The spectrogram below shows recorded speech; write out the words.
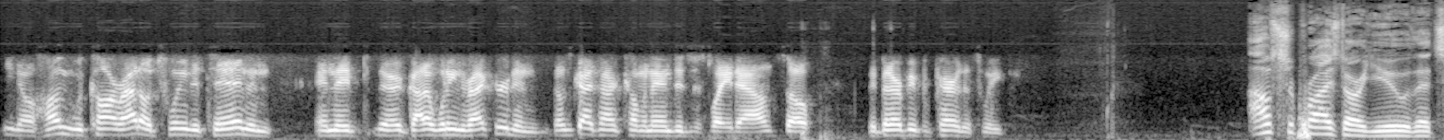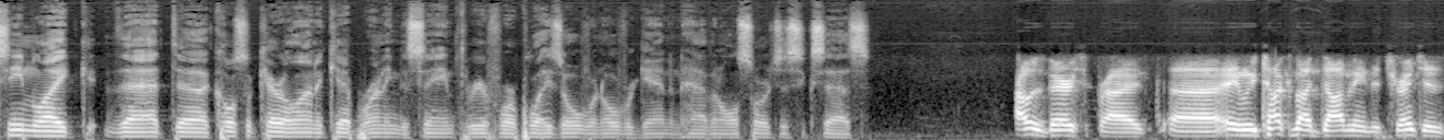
you know hung with Colorado twenty to ten and and they they've got a winning record, and those guys aren't coming in to just lay down. So they better be prepared this week. How surprised are you that seemed like that uh, Coastal Carolina kept running the same three or four plays over and over again and having all sorts of success? I was very surprised. Uh, and we talked about dominating the trenches.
